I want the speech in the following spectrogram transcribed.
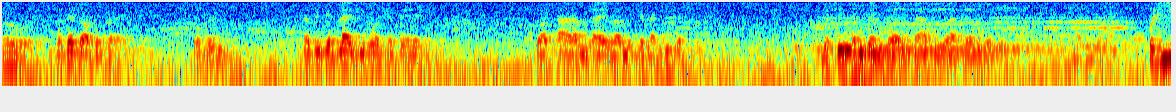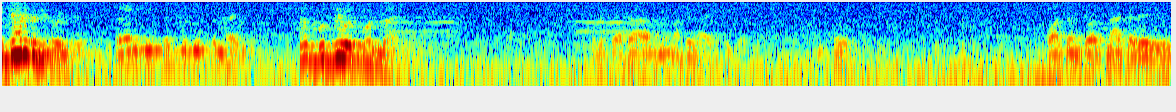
બરોબર. બધે ટોપ કરાય? હજુ કેટલાય જીવો છે તે ચોથા આરામ જાય કેટલાક નીકળશે નથી સમજણ તો સાધુ આચાર્ય પણ એ કેવી રીતે નીકળે છે? સદબુદ્ધિ ઉત્પન્ન થાય. સદબુદ્ધિ ઉત્પન્ન થાય. એટલે ચોથા આરામ માટે લાયક થઈ જાય. પાંચમ ચોથ ના કરે એવું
